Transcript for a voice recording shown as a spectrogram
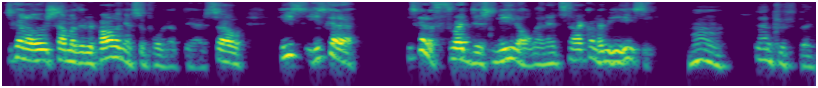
he's going to lose some of the Republican support up there. So he's he's got to he's got to thread this needle, and it's not going to be easy. Hmm. Interesting.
